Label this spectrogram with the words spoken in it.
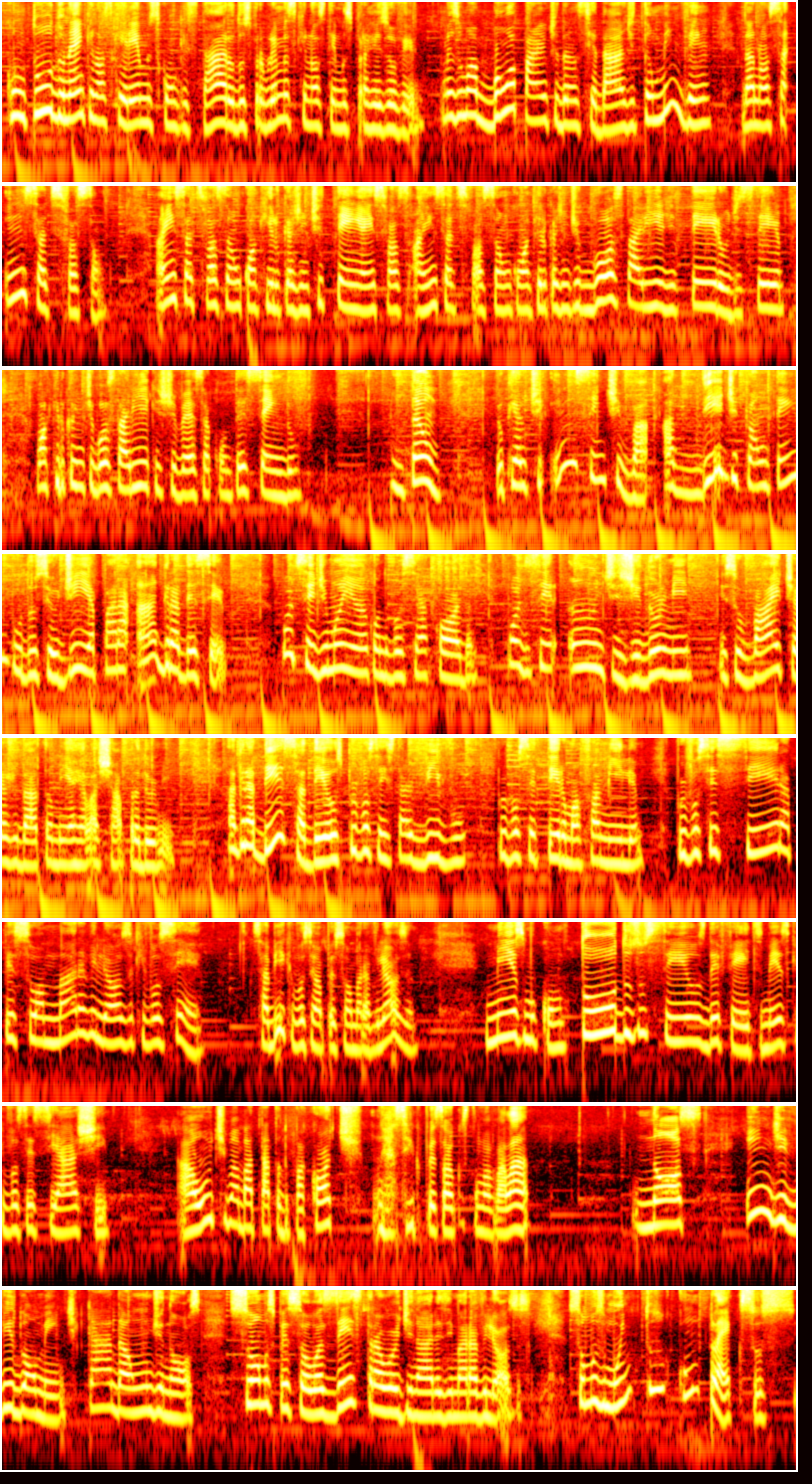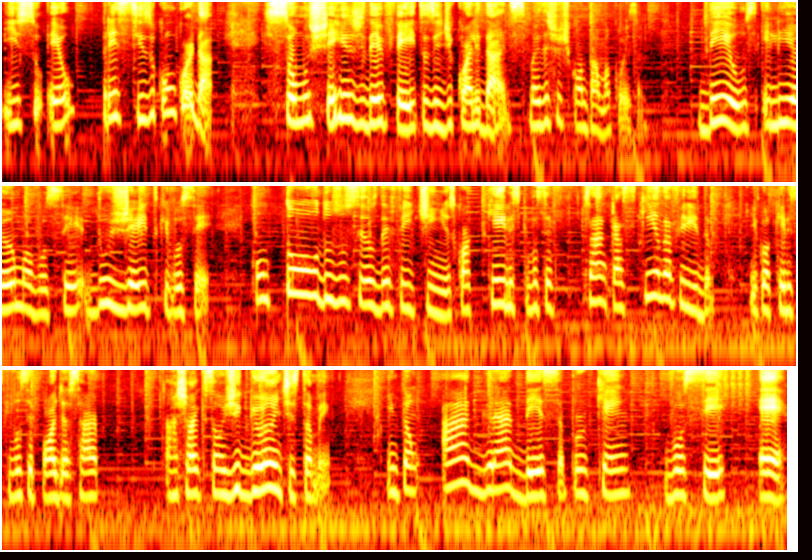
com tudo né, que nós queremos conquistar ou dos problemas que nós temos para resolver. Mas uma boa parte da ansiedade também vem da nossa insatisfação. A insatisfação com aquilo que a gente tem, a insatisfação com aquilo que a gente gostaria de ter ou de ser, com aquilo que a gente gostaria que estivesse acontecendo. Então, eu quero te incentivar a dedicar um tempo do seu dia para agradecer. Pode ser de manhã, quando você acorda, pode ser antes de dormir. Isso vai te ajudar também a relaxar para dormir. Agradeça a Deus por você estar vivo, por você ter uma família, por você ser a pessoa maravilhosa que você é. Sabia que você é uma pessoa maravilhosa? Mesmo com todos os seus defeitos, mesmo que você se ache a última batata do pacote, assim que o pessoal costuma falar, nós individualmente, cada um de nós. Somos pessoas extraordinárias e maravilhosas. Somos muito complexos, isso eu preciso concordar. Somos cheios de defeitos e de qualidades. Mas deixa eu te contar uma coisa. Deus, ele ama você do jeito que você é, com todos os seus defeitinhos, com aqueles que você sabe a casquinha da ferida e com aqueles que você pode achar, achar que são gigantes também. Então, agradeça por quem você é.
